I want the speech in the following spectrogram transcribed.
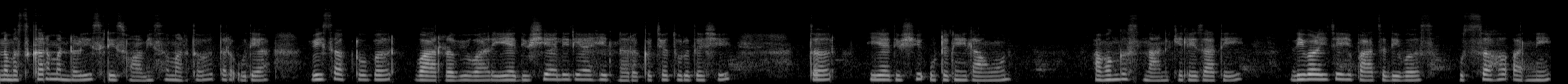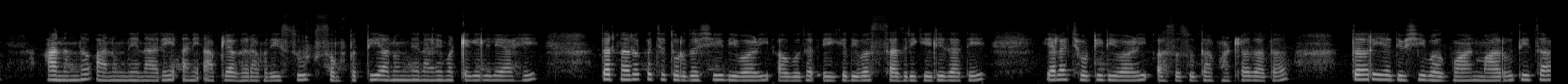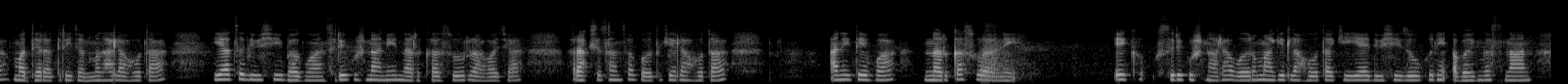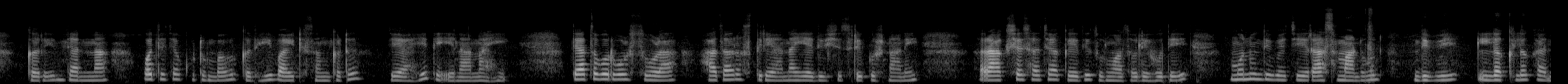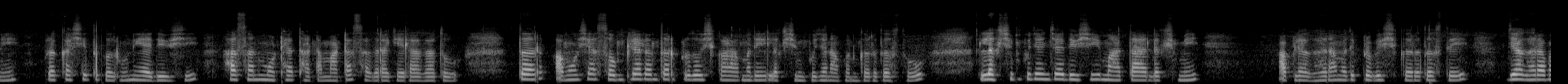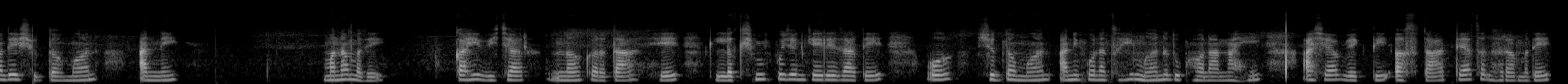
नमस्कार मंडळी श्री स्वामी समर्थ. तर उद्या वीस ऑक्टोबर वार रविवार या दिवशी आलेली आहे नरक चतुर्दशी. तर या दिवशी उठणे लावून अभंग स्नान केले जाते. दिवाळीचे हे पाच दिवस उत्साह आणि आनंद आणून देणारे आणि आपल्या घरामध्ये सुख संपत्ती आणून देणारे म्हटले गेलेले आहे. तर नरक चतुर्दशी दिवाळी अगोदर एक दिवस साजरी केली जाते. याला छोटी दिवाळी असं सुद्धा म्हटलं जातं. तर या दिवशी भगवान मारुतीचा मध्यरात्री जन्म झाला होता. याच दिवशी भगवान श्रीकृष्णाने नरकासूर रावाच्या राक्षसांचा वध केला होता. आणि तेव्हा नरकासुराने एक श्रीकृष्णाला वर मागितला होता की या दिवशी जो कोणी अभंग स्नान करेन त्यांना व त्याच्या कुटुंबावर कधीही वाईट संकट जे आहे ते येणार नाही. त्याचबरोबर सोळा हजार स्त्रियांना या दिवशी श्रीकृष्णाने राक्षसाच्या कैदीतून वाचवले होते. म्हणून दिव्याचे रास मांडून दिव्ये लखलखाने प्रकाशित करून या दिवशी हा सण मोठ्या थाटामाटात साजरा केला जातो. तर अमावस्या संपल्यानंतर प्रदोष काळामध्ये लक्ष्मीपूजन आपण करत असतो. लक्ष्मीपूजनच्या दिवशी माता लक्ष्मी आपल्या घरामध्ये प्रवेश करत असते. ज्या घरामध्ये शुद्ध मन आणि मनामध्ये काही विचार न करता हे लक्ष्मीपूजन केले जाते व शुद्ध मन आणि कोणाचंही मन दुखवणार नाही अशा व्यक्ती असता त्याच घरामध्ये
